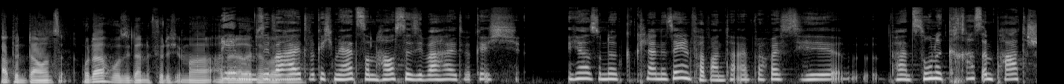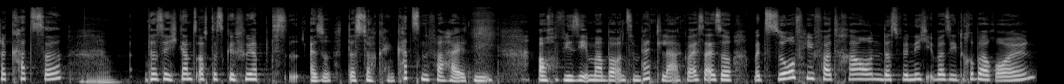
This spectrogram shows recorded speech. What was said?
Up and Downs, oder? Wo sie dann für dich immer an Eben, deiner Seite war. Sie war halt wirklich mehr als so ein Haustier, sie war halt wirklich ja, so eine kleine Seelenverwandte einfach, weißt du, sie war so eine krass empathische Katze. Ja dass ich ganz oft das Gefühl habe, das, also das ist doch kein Katzenverhalten, auch wie sie immer bei uns im Bett lag, weißt du, also mit so viel Vertrauen, dass wir nicht über sie drüber rollen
